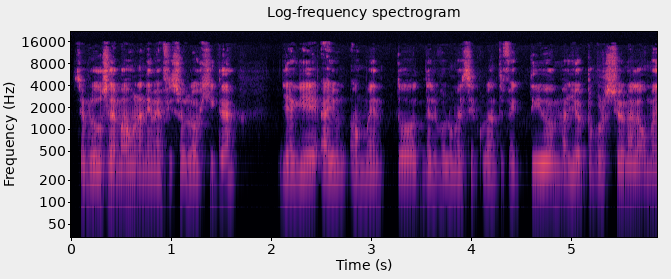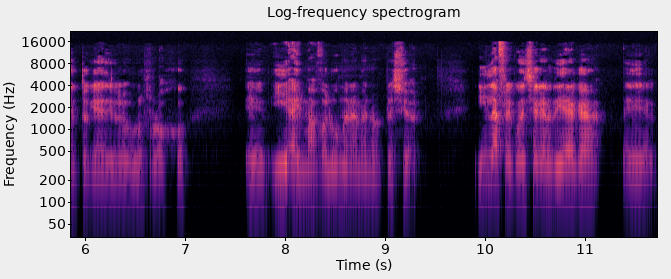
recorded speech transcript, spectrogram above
Se produce además una anemia fisiológica, ya que hay un aumento del volumen circulante efectivo en mayor proporción al aumento que hay de glóbulos rojos, eh, y hay más volumen a menor presión. Y la frecuencia cardíaca eh,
